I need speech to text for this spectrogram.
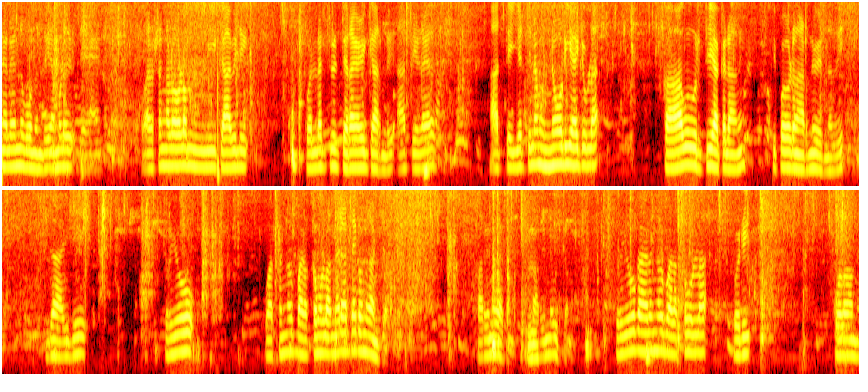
നിലനിന്ന് പോകുന്നുണ്ട്. നമ്മൾ വർഷങ്ങളോളം ഈ കാവിൽ കൊല്ലത്തിൽ തിറ കഴിക്കാറുണ്ട്. ആ തിറ ആ തെയ്യത്തിന് മുന്നോടിയായിട്ടുള്ള കാവ് വൃത്തിയാക്കലാണ് ഇപ്പോൾ ഇവിടെ നടന്നു വരുന്നത്. ഇതാ ഇത് എത്രയോ വർഷങ്ങൾ പഴക്കമുള്ള അന്നേരത്തേക്ക് ഒന്ന് കാണിച്ചോ. പറയുന്നത് കേൾക്കണം. പറയുന്ന വിൽക്കണം എത്രയോ കാലങ്ങൾ പഴക്കമുള്ള ഒരു കുളമാണ്.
